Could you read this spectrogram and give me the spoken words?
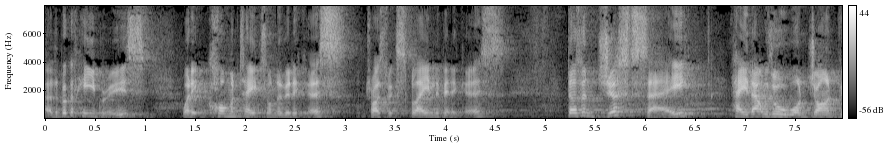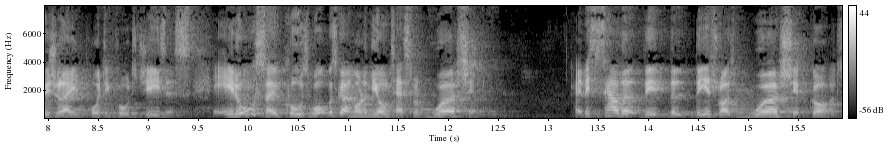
Uh, the book of Hebrews, when it commentates on Leviticus, tries to explain Leviticus, doesn't just say, hey, that was all one giant visual aid pointing forward to Jesus. It also calls what was going on in the Old Testament worship. Okay, this is how the, the, the, the Israelites worship God.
